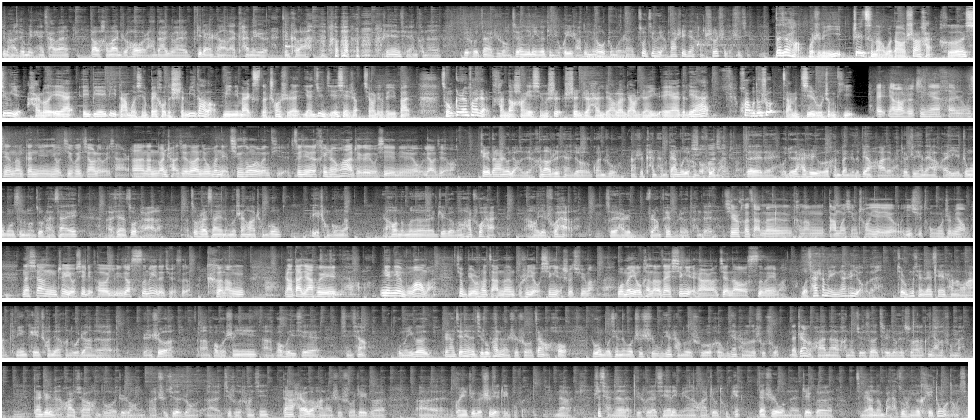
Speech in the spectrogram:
基本上就每天下班到了很晚之后，然后大家就来 B 站上来看那个金克拉。十年前可能，比如说在这种计算机领域的顶级会议上都没有中国人做技术研发是一件很奢侈的事情。大家好，我是林毅。这次呢，我到上海和星野、海螺 AI、ABAB 大模型背后的神秘大佬 MiniMax 的创始人严俊杰先生交流了一番，从个人发展谈到行业形势，甚至还聊了聊人与 AI 的恋爱。话不多说，咱们进入正题。哎，杨老师，今天很荣幸能跟您有机会交流一下。呃，那暖场阶段就问点轻松的问题。最近《黑神话》这个游戏您有了解吗？这个当然有了解，很早之前就关注，当时看他们 demo 就很酷嘛。对对对，我觉得还是有个很本质的变化，对吧？就之前大家怀疑中国公司能不能做出来三 A，啊，现在做出来了。做出来三 A 能不能商业化成功？也成功了。然后能不能这个文化出海？然后也出海了。所以还是非常佩服这个团队的。其实和咱们可能大模型创业也有异曲同工之妙嘛。那像这游戏里头有一个叫四妹的角色，可能让大家会念念不忘吧。就比如说咱们不是有星野社区嘛，我们有可能在星野上然后见到四妹嘛。我猜上面应该是有的。就是目前在星野上的话，肯定可以创建很多这样的人设啊，包括声音啊，包括一些形象。我们一个非常坚定的技术判断是说，再往后。如果模型能够支持无限长度的输入和无限长度的输出，那这样的话，那很多角色其实就可以塑造的更加的丰满。嗯，但这里面的话需要很多这种呃持续的这种呃技术的创新。当然还有的话呢是说这个呃关于这个视觉这一部分。那之前的比如说在星野里面的话只有图片，但是我们这个怎么样能把它做成一个可以动的东西？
